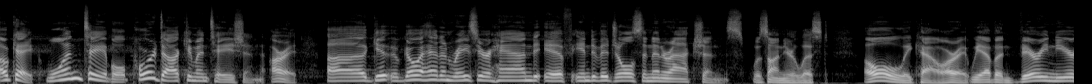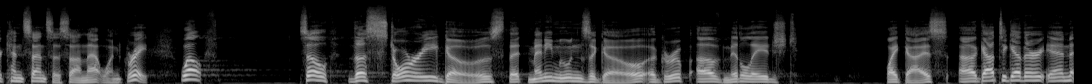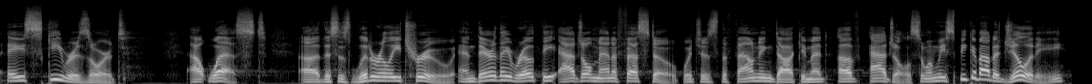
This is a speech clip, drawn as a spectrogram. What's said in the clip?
Okay, one table, poor documentation. All right. Uh, get, go ahead and raise your hand if individuals and interactions was on your list. Holy cow. All right. We have a very near consensus on that one. Great. Well, so the story goes that many moons ago, a group of middle aged white guys uh, got together in a ski resort out west. Uh, this is literally true. And there they wrote the Agile Manifesto, which is the founding document of Agile. So when we speak about agility,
